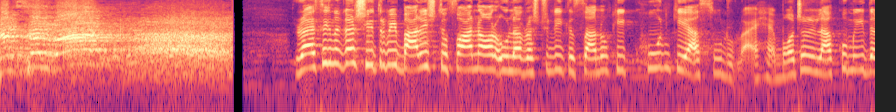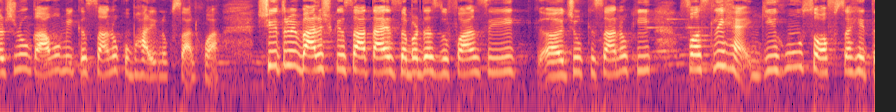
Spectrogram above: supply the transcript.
नक्सलवाद रायसिंह नगर क्षेत्र में बारिश, तूफ़ान और ओलावृष्टि ने किसानों की खून के आँसू रुलाए हैं। बॉर्डर इलाकों में दर्जनों गाँवों में किसानों को भारी नुकसान हुआ। क्षेत्र में बारिश के साथ आए ज़बरदस्त तूफ़ान से जो किसानों की फ़सलें हैं, गेहूँ, सौफ सहित,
